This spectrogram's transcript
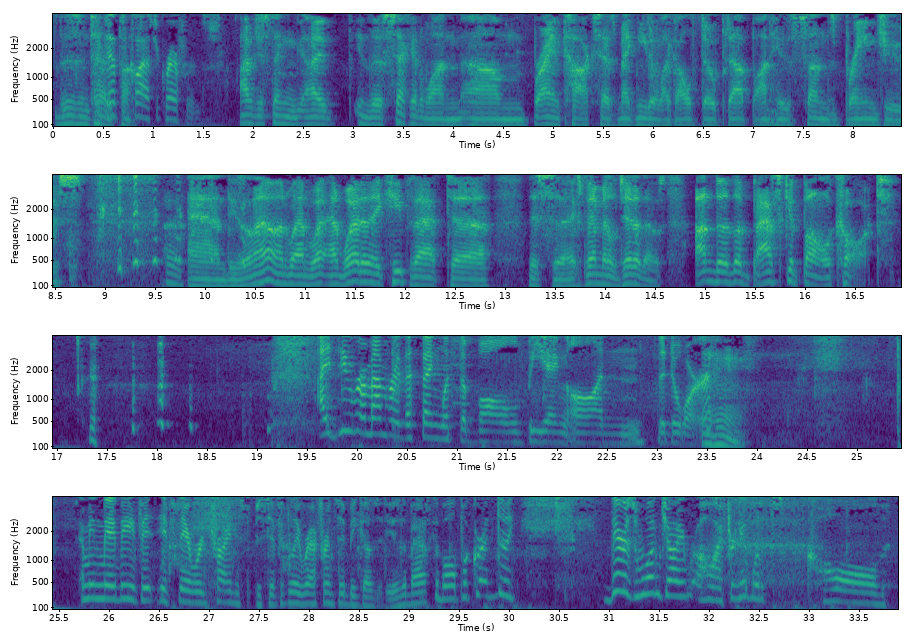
This is entirely. That's a classic reference. I'm just thinking. I in the second one, um, Brian Cox has Magneto like all doped up on his son's brain juice, and he's like, "Oh, and, and, and where do they keep that uh, this uh, experimental jet of those? Under the basketball court." I do remember the thing with the ball being on the door. Mm-hmm. I mean, maybe if it, if they were trying to specifically reference it because it is a basketball, but the- there's one giant. Oh, I forget what it's called,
